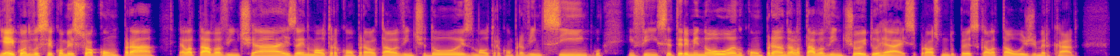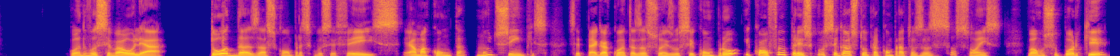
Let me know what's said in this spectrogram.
E aí, quando você começou a comprar, ela estava 20 reais, aí numa outra compra ela estava 22, numa outra compra 25, enfim, você terminou o ano comprando, ela estava 28 reais, próximo do preço que ela está hoje de mercado. Quando você vai olhar todas as compras que você fez, é uma conta muito simples. Você pega quantas ações você comprou e qual foi o preço que você gastou para comprar todas as ações. Vamos supor que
